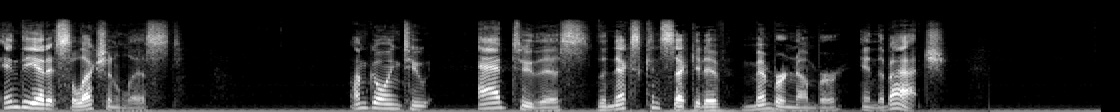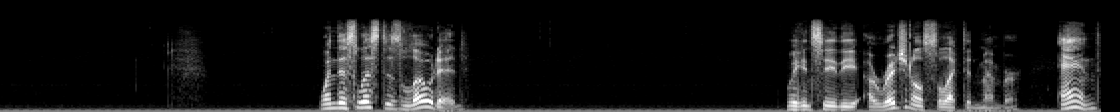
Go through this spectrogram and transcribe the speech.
In the edit selection list, I'm going to add to this the next consecutive member number in the batch. When this list is loaded, we can see the original selected member and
